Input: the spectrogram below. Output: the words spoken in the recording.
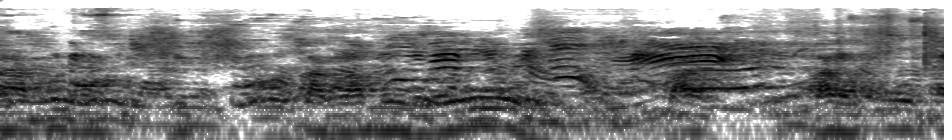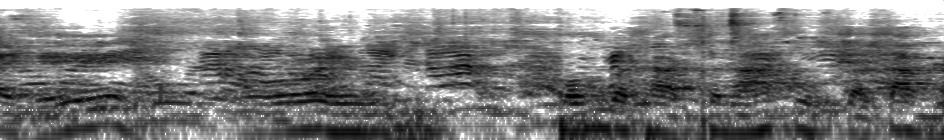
ณะผู้สั่งรับมือเลยสั่งรับมือไอ้เด้โอ้ยผมกระถาสนากุกระตั้งน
